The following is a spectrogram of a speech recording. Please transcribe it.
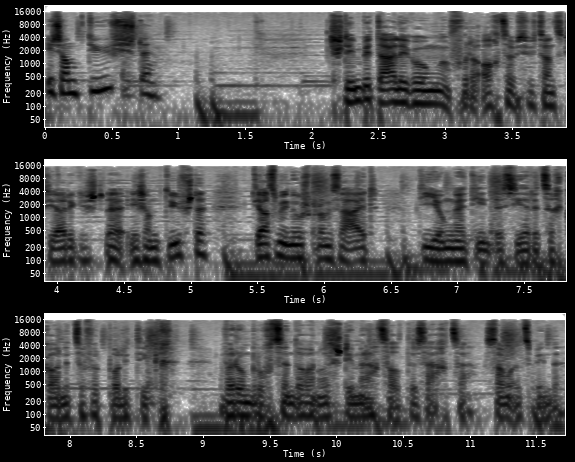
ist am tiefsten. Die Stimmbeteiligung der 18- bis 25-Jährigen ist, äh, ist am tiefsten. Die Jasmin Ursprung sagt, die Jungen die interessieren sich gar nicht so für Politik. Warum braucht es denn da noch ein Stimmrechtsalter 16? Samuel Zbinden.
